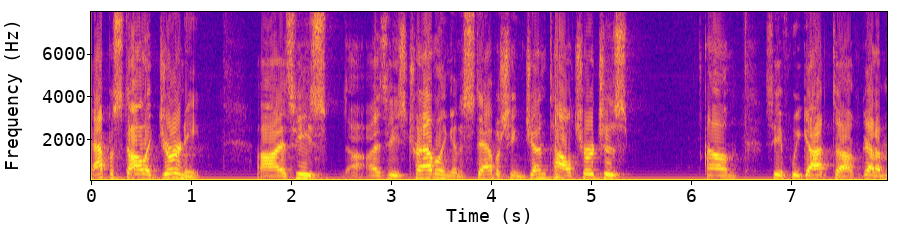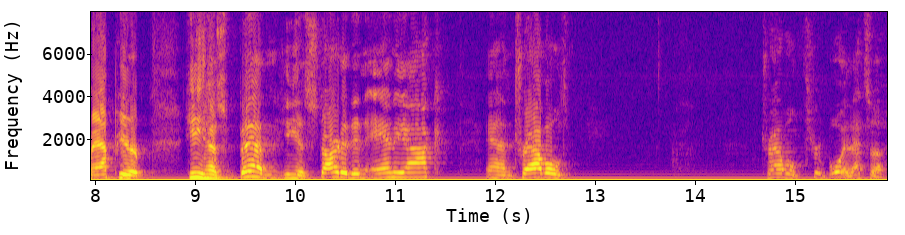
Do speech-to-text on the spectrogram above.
apostolic journey uh, as, he's, uh, as he's traveling and establishing Gentile churches. Um, see if we got, uh, we got a map here. He has been, he has started in Antioch and traveled traveled through. Boy, that's a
